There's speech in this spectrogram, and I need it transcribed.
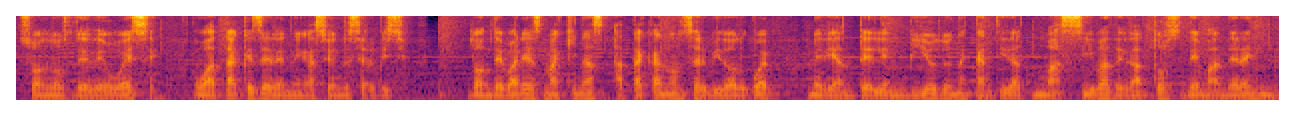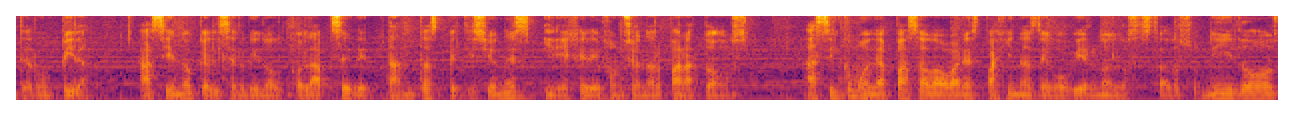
son los DDoS o ataques de denegación de servicio, donde varias máquinas atacan a un servidor web mediante el envío de una cantidad masiva de datos de manera ininterrumpida, haciendo que el servidor colapse de tantas peticiones y deje de funcionar para todos. Así como le ha pasado a varias páginas de gobierno en los Estados Unidos,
